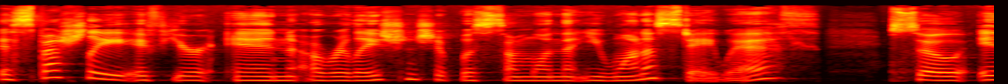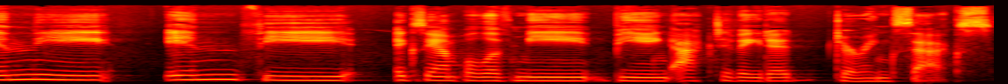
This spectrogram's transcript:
especially if you're in a relationship with someone that you want to stay with. So in the in the example of me being activated during sex,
